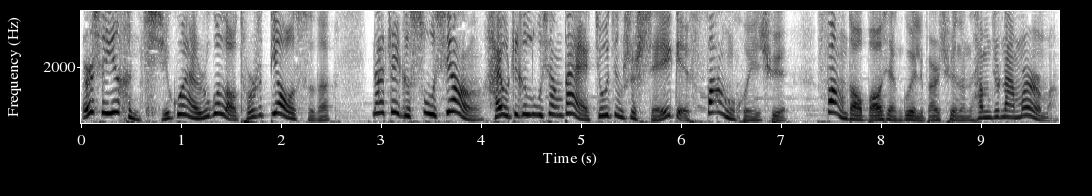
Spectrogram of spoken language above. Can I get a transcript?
而且也很奇怪，如果老头是吊死的，那这个塑像还有这个录像带究竟是谁给放回去？”放到保险柜里边去的呢，他们就纳闷嘛，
